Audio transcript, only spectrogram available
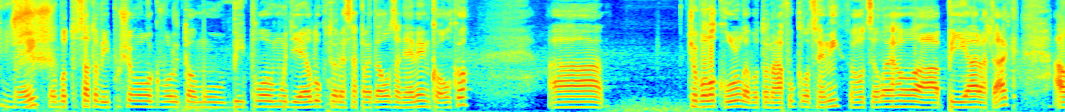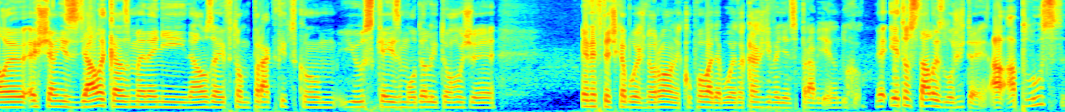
hej, lebo to sa to vypušovalo kvôli tomu Beeplovmu dielu, ktoré sa predalo za neviem koľko. A čo bolo cool, lebo to nafúklo ceny toho celého a PR a tak, ale ešte ani zďaleka sme není naozaj v tom praktickom use case modeli toho, že NFTčka budeš normálne kupovať a bude to každý vedieť spraviť jednoducho. Je, je to stále zložité. A, a plus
